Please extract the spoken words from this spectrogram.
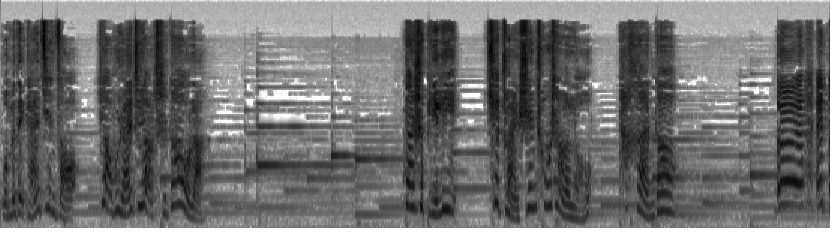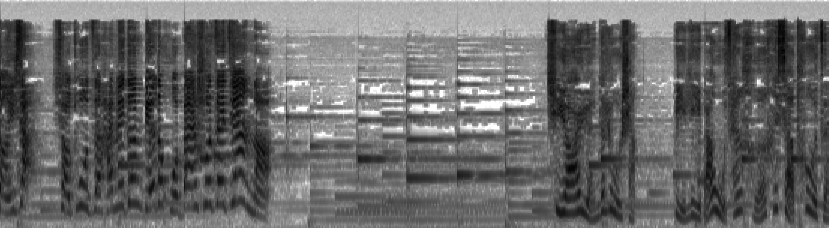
我们得赶紧走，要不然就要迟到了。但是比利却转身冲上了楼，他喊道：“哎哎，等一下，小兔子还没跟别的伙伴说再见呢。”去幼儿园的路上，比利把午餐盒和小兔子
